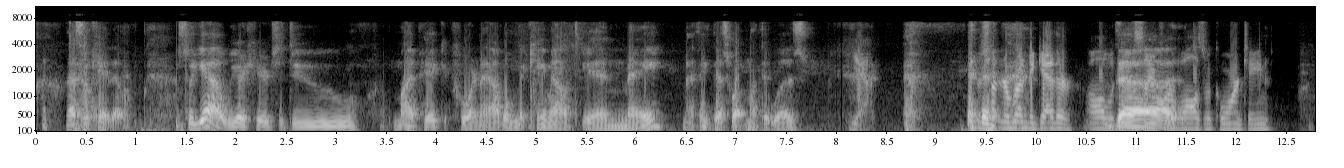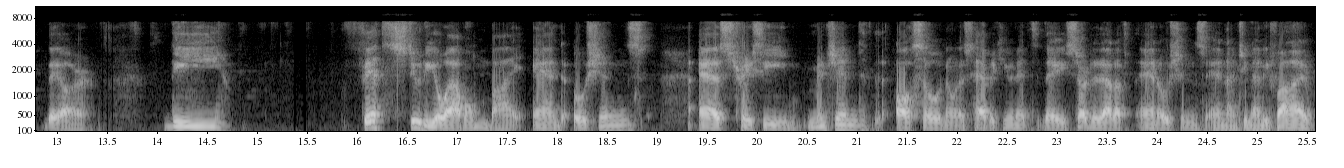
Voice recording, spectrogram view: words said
That's okay though. So yeah, we are here to do my pick for an album that came out in May. I think that's what month it was. Yeah. They're starting to run together all within the, the same four walls of quarantine. They are. The fifth studio album by And Oceans, as Tracy mentioned, also known as Havoc Unit. They started out of And Oceans in 1995,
